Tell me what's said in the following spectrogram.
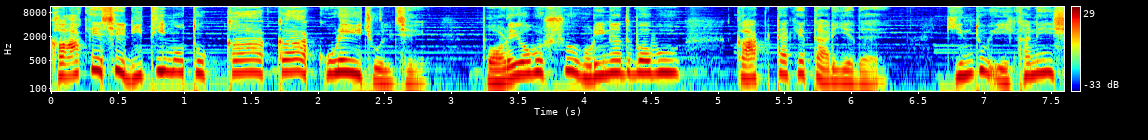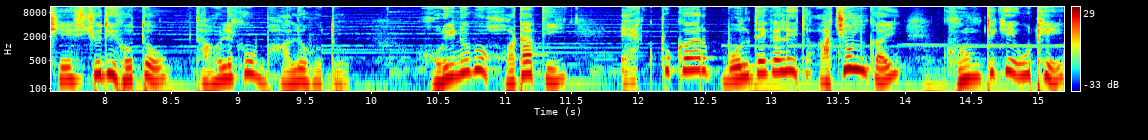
কাক এসে রীতিমতো কা কা করেই চলছে। পরে অবশ্য হরিনাথবাবু কাকটাকে তাড়িয়ে দেয়। কিন্তু এখানেই শেষ যদি হতো, তাহলে খুব ভালো হতো। হরিনব হঠাৎই এক প্রকার বলতে গেলে আচমকাই ঘুম থেকে উঠে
